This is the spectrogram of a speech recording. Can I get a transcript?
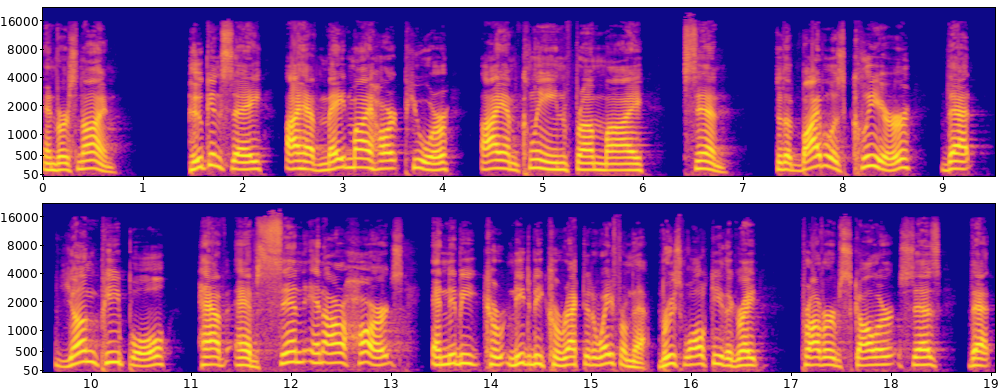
and verse 9. Who can say, I have made my heart pure, I am clean from my sin. So the Bible is clear that young people have, have sin in our hearts and need to, be, need to be corrected away from that. Bruce Waltke, the great Proverbs scholar, says that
